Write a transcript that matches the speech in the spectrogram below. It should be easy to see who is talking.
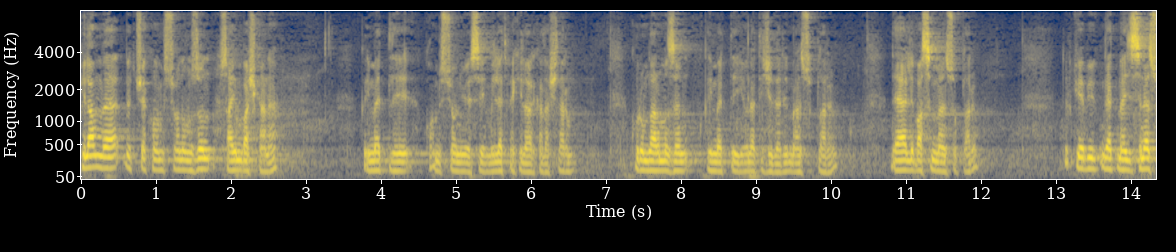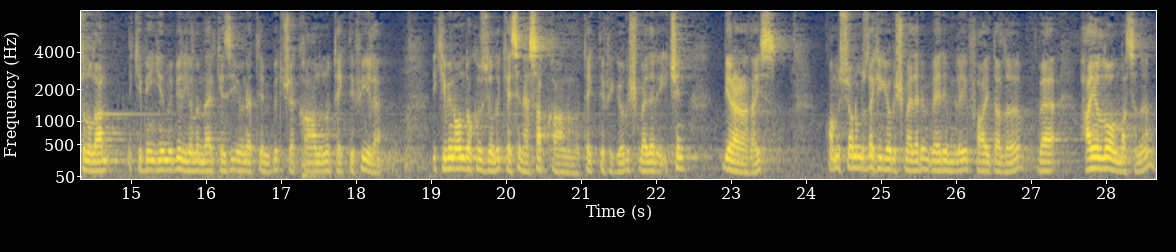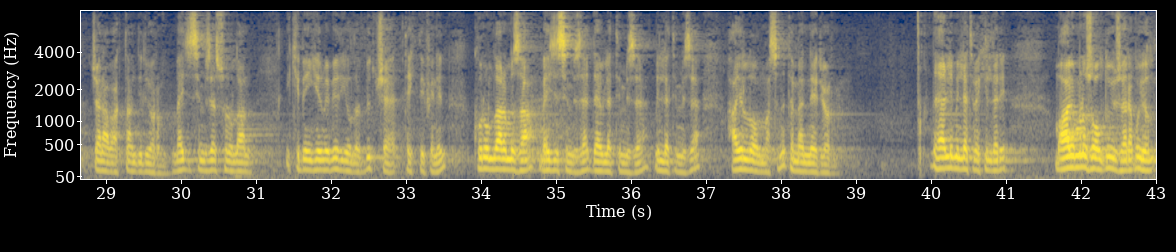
Speaker 1: Plan ve Bütçe Komisyonumuzun Sayın Başkanı, kıymetli komisyon üyesi, milletvekili arkadaşlarım, kurumlarımızın kıymetli yöneticileri, mensupları, değerli basın mensupları, Türkiye Büyük Millet Meclisi'ne sunulan 2021 yılı Merkezi Yönetim Bütçe Kanunu teklifiyle 2019 yılı Kesin Hesap Kanunu teklifi görüşmeleri için bir aradayız. Komisyonumuzdaki görüşmelerin verimli, faydalı ve hayırlı olmasını Cenab-ı Hak'tan diliyorum. Meclisimize sunulan 2021 yılı bütçe teklifinin kurumlarımıza, meclisimize, devletimize, milletimize hayırlı olmasını temenni ediyorum. Değerli milletvekilleri, malumunuz olduğu üzere bu yıl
